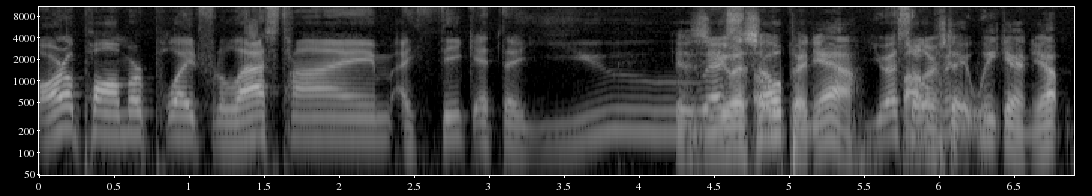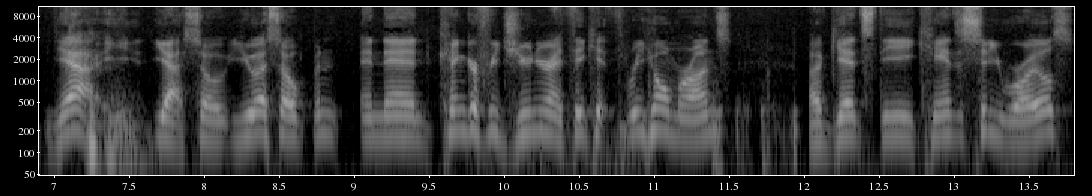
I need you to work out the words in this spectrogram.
Arnold Palmer played for the last time, I think, at the U. Is U.S. Open, yeah. US Father's Open. Day weekend, yep. Yeah, yeah. So U.S. Open, and then Ken Griffey Jr. I think hit three home runs against the Kansas City Royals,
